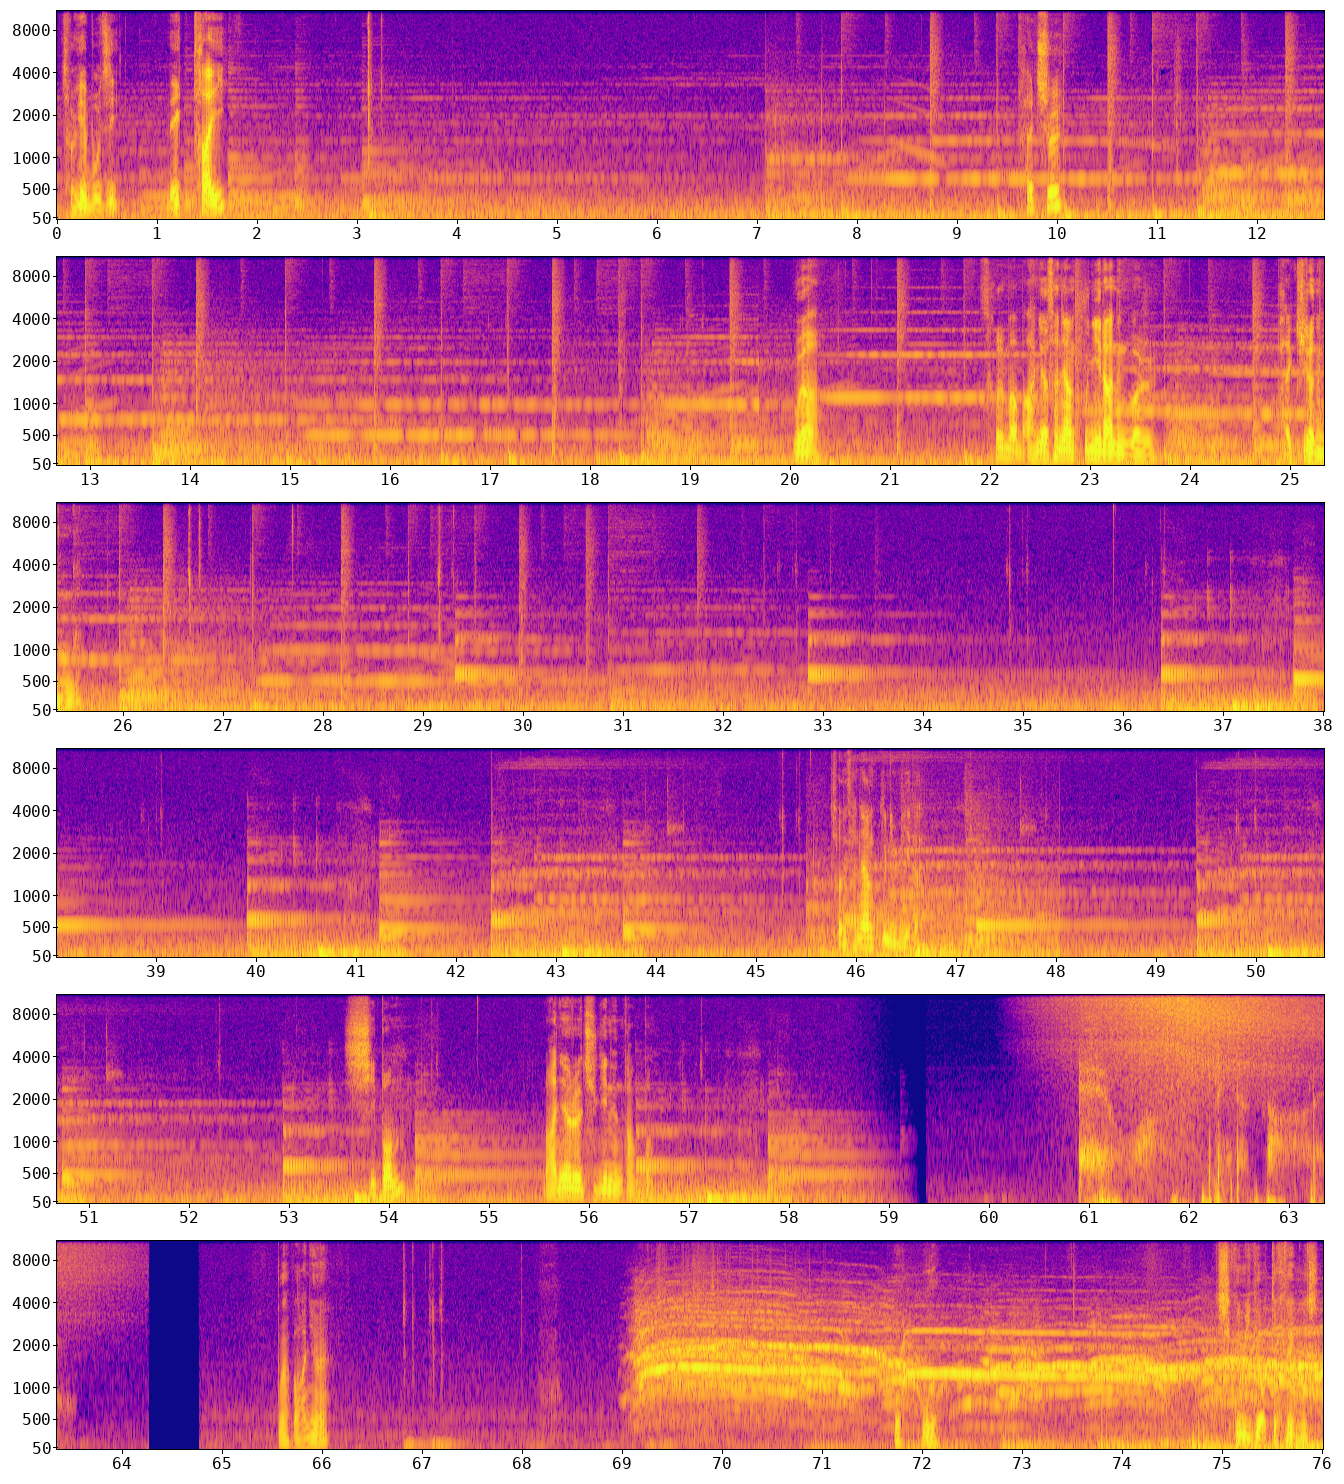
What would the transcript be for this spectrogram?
저게 뭐지? 넥타이? 탈출? 뭐야? 설마 마녀 사냥꾼이라는 걸 밝히려는 건가? 전 사냥꾼입니다. 시범? 마녀를 죽이는 방법? 뭐야 마녀야? 어 뭐야? 지금 이게 어떻게 된 거지?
